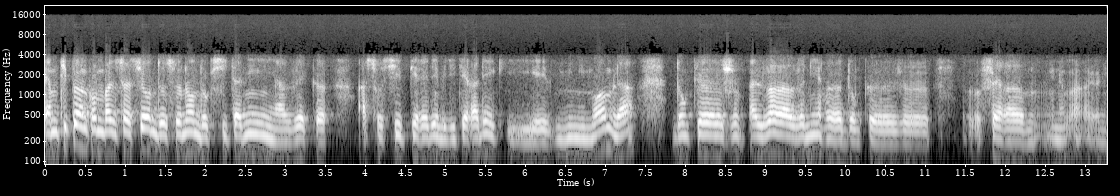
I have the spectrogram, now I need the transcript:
Et un petit peu en compensation de ce nom d'Occitanie avec euh, associé Pyrénées-Méditerranée qui est minimum là. Donc euh, elle va venir euh, donc faire une, une,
